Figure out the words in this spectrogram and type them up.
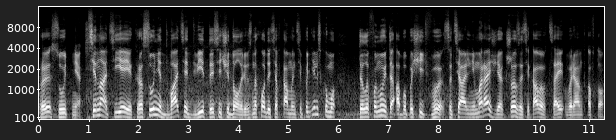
Присутнє ціна цієї красуні 22 тисячі доларів. Знаходиться в Кам'янці-Подільському. Телефонуйте або пишіть в соціальні мережі, якщо зацікавив цей варіант авто.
